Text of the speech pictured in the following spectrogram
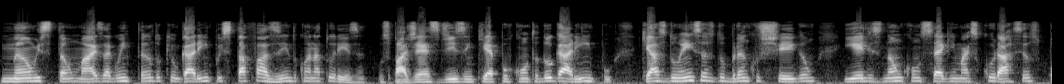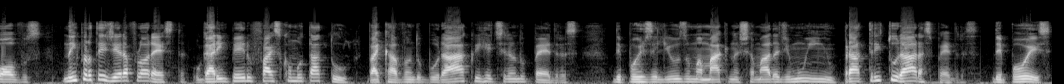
não estão mais aguentando o que o garimpo está fazendo com a natureza. Os pajés dizem que é por conta do garimpo que as doenças do branco chegam e eles não conseguem mais curar seus povos, nem proteger a floresta. O garimpeiro faz como o tatu, vai cavando buraco e retirando pedras. Depois ele usa uma máquina chamada de moinho para triturar as pedras. Depois,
